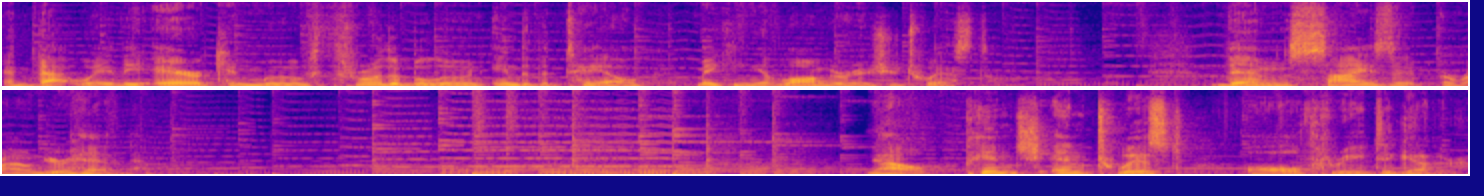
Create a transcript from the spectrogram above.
And that way the air can move through the balloon into the tail, making it longer as you twist. Then size it around your head. Now pinch and twist all three together.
